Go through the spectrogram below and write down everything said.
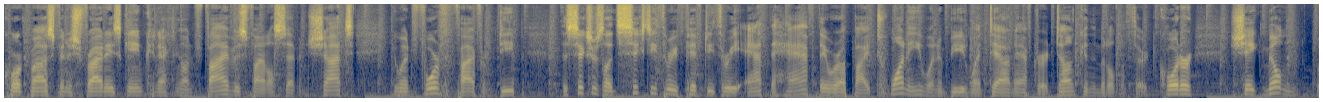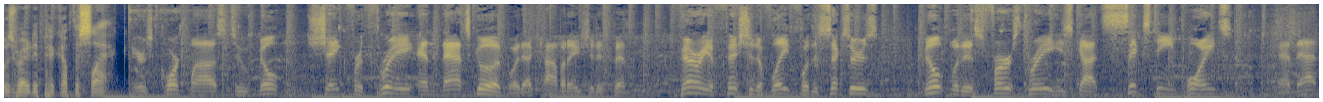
Korkmaz finished Friday's game connecting on five of his final seven shots. He went four for five from deep. The Sixers led 63 53 at the half. They were up by 20 when Embiid went down after a dunk in the middle of the third quarter. Shake Milton was ready to pick up the slack. Here's Korkmaz to Milton. Shake for three, and that's good. Boy, that combination has been very efficient of late for the Sixers. Milton with his first three, he's got 16 points, and that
